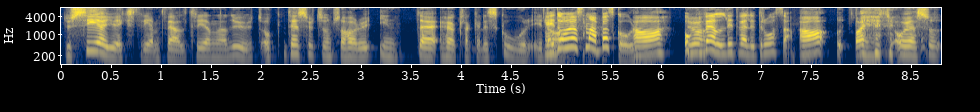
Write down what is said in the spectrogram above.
Du ser ju extremt vältränad ut och dessutom så har du inte högklackade skor idag. Idag har jag snabba skor Ja, och har- väldigt, väldigt rosa. Ja, och, och jag- är så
